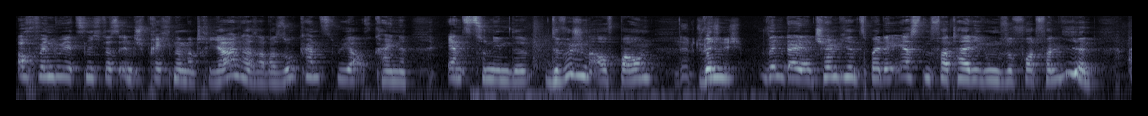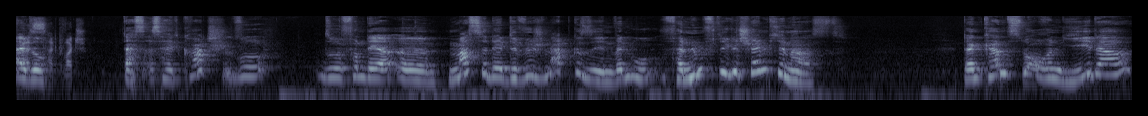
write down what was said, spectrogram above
auch wenn du jetzt nicht das entsprechende Material hast, aber so kannst du ja auch keine ernstzunehmende Division aufbauen, wenn, wenn deine Champions bei der ersten Verteidigung sofort verlieren. Also, das ist halt Quatsch. Das ist halt Quatsch. So, so von der äh, Masse der Division abgesehen, wenn du vernünftige Champion hast dann kannst du auch in jeder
